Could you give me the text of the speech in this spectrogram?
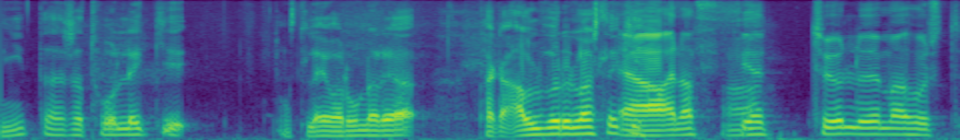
nýta þessa tvo leiki. Leifa Rúnari að taka alvöru landsleiki. Já, en að því að töluðum að, þú veist,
